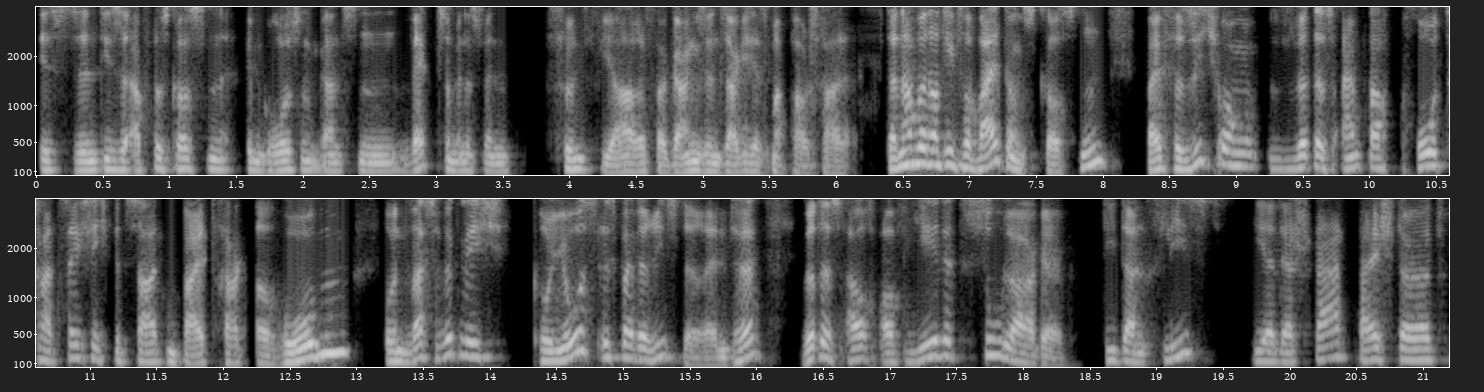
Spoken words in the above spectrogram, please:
ist, sind diese Abschlusskosten im Großen und Ganzen weg, zumindest wenn fünf Jahre vergangen sind, sage ich jetzt mal pauschal. Dann haben wir noch die Verwaltungskosten. Bei Versicherungen wird das einfach pro tatsächlich bezahlten Beitrag erhoben. Und was wirklich kurios ist bei der Riester-Rente, wird es auch auf jede Zulage, die dann fließt, die ja der Staat beisteuert,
